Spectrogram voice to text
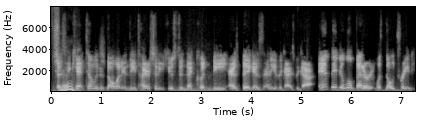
Because Sure. you can't tell me there's no one in the entire city of Houston that couldn't be as big as any of the guys we got, and maybe a little better with no training.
